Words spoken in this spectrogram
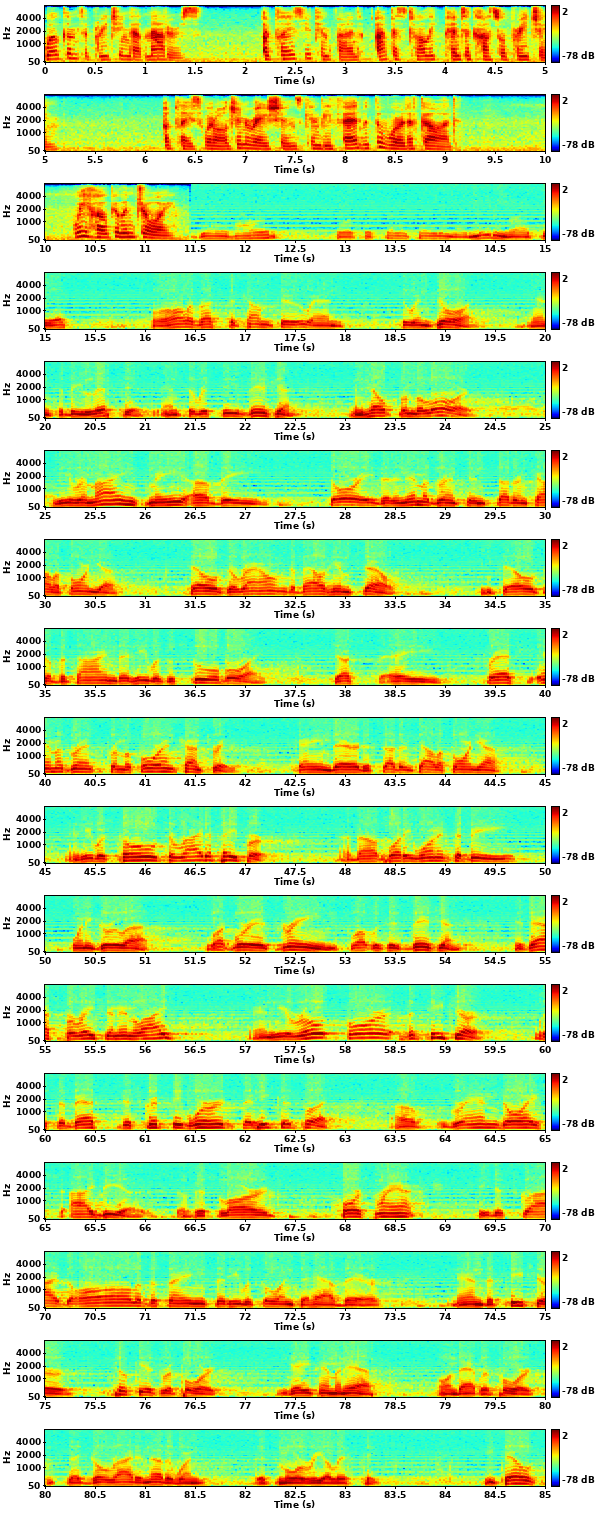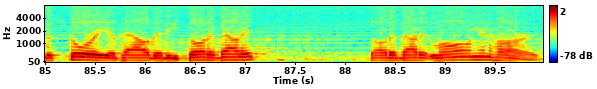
Welcome to Preaching That Matters, a place you can find apostolic Pentecostal preaching, a place where all generations can be fed with the Word of God. We hope you enjoy. Jerry Howard for facilitating a meeting like this for all of us to come to and to enjoy and to be lifted and to receive vision and help from the Lord. He reminds me of the story that an immigrant in Southern California tells around about himself. He tells of the time that he was a schoolboy, just a fresh immigrant from a foreign country, came there to Southern California, and he was told to write a paper about what he wanted to be when he grew up. What were his dreams? What was his vision? His aspiration in life? And he wrote for the teacher with the best descriptive words that he could put of grandiose ideas of this large horse ranch. He described all of the things that he was going to have there. And the teacher took his report, gave him an F on that report, and said, go write another one that's more realistic. He tells the story of how that he thought about it, thought about it long and hard,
